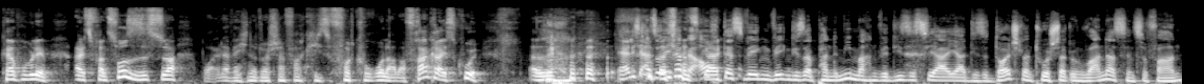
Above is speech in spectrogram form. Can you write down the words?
kein Problem. Als Franzose sitzt du da, boah, Alter, wenn ich nach Deutschland fahre, kriege ich sofort Corona. Aber Frankreich ist cool. Also, Ehrlich, also ich habe ja auch geil. deswegen, wegen dieser Pandemie, machen wir dieses Jahr ja diese Deutschland-Tour statt irgendwo anders hinzufahren.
